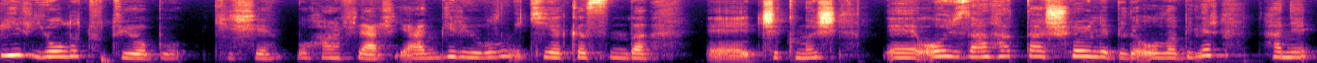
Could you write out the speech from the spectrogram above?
bir yolu tutuyor bu kişi bu harfler yani bir yolun iki yakasında e, çıkmış. E, o yüzden hatta şöyle bile olabilir. Hani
